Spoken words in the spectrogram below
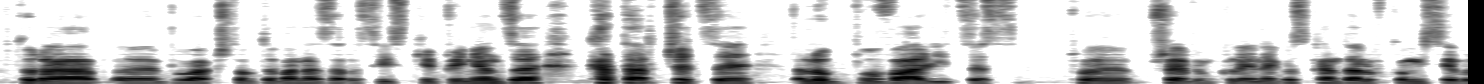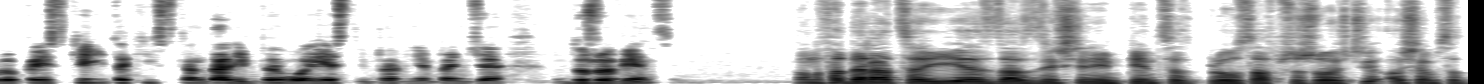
która e, była kształtowana za rosyjskie pieniądze. Katarczycy lobbowali, jest przejawem kolejnego skandalu w Komisji Europejskiej i takich skandali było, jest i pewnie będzie dużo więcej. Konfederacja jest za zniesieniem 500, a w przyszłości 800?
